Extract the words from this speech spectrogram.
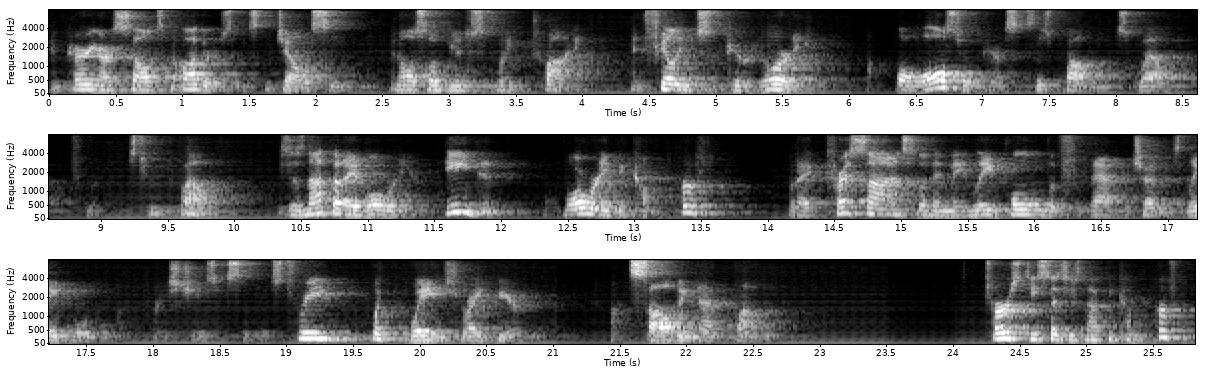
comparing ourselves to others leads to jealousy and also way to pride and feeling of superiority. Paul also addresses this problem as well. 3.12. He says, Not that I have already obtained it, I've already become perfect, but I press on so that I may lay hold of that which I was laid hold of Christ Jesus. And there's three quick ways right here on solving that problem. First, he says he's not become perfect.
